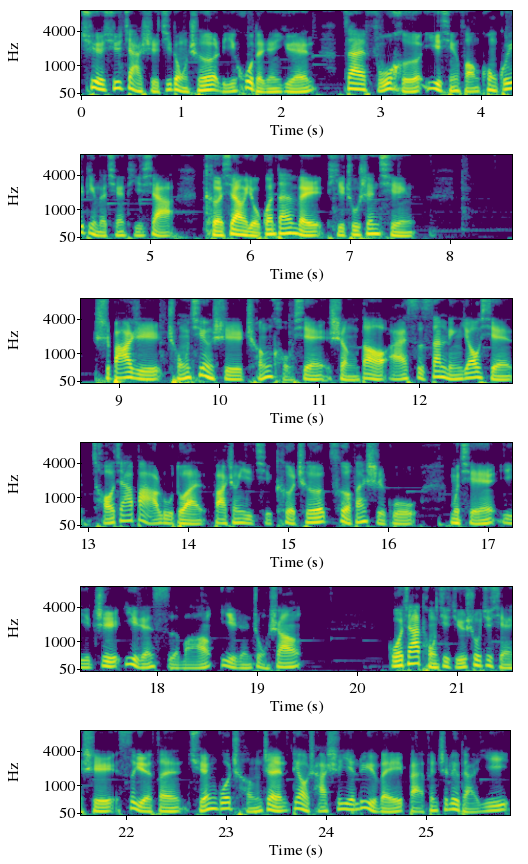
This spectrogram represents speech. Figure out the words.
确需驾驶机动车离沪的人员，在符合疫情防控规定的前提下，可向有关单位提出申请。十八日，重庆市城口县省道 S 三零幺线曹家坝路段发生一起客车侧翻事故，目前已致一人死亡，一人重伤。国家统计局数据显示，四月份全国城镇调查失业率为百分之六点一，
